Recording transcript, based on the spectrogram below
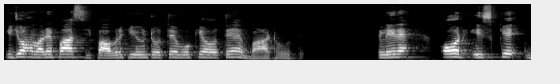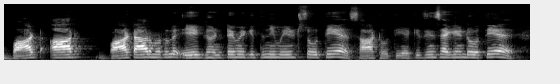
कि जो हमारे पास पावर के यूनिट होते हैं, वो क्या होते हैं? बाट होते हैं। क्लियर है? और इसके बाट आर बाट आर मतलब एक घंटे में कितनी मिनट्स होती हैं? साठ होती हैं। कितनी सेकंड होती हैं?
